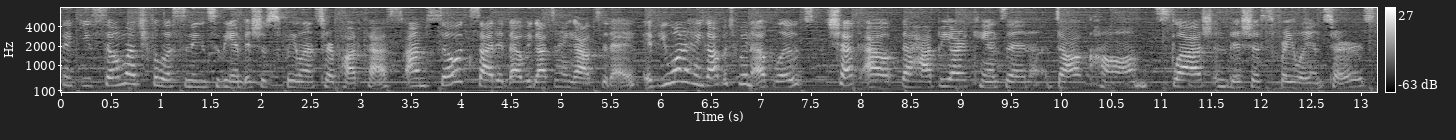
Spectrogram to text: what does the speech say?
Thank you so much for listening to the Ambitious Freelancer podcast. I'm so excited that we got to hang out today. If you want to hang out between uploads, check out thehappyarkansan.com slash ambitious freelancers.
